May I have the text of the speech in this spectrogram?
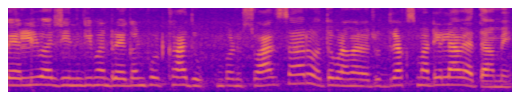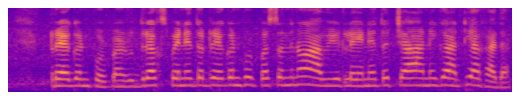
પહેલી વાર જિંદગીમાં ડ્રેગન ફ્રૂટ ખાધું, પણ સ્વાદ સારો હતો, પણ અમારા રુદ્રાક્ષ માટે લાવ્યા હતા અમે ડ્રેગન ફ્રૂટ. પણ રુદ્રાક્ષ ભાઈને તો ડ્રેગન ફ્રૂટ પસંદ ન આવ્યું એટલે એને તો ચા અને ગાંઠિયા ખાધા.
